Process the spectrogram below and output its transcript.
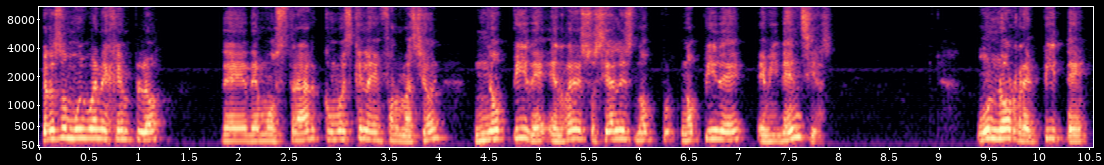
pero es un muy buen ejemplo de demostrar cómo es que la información no pide, en redes sociales no, no pide evidencias. Uno repite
